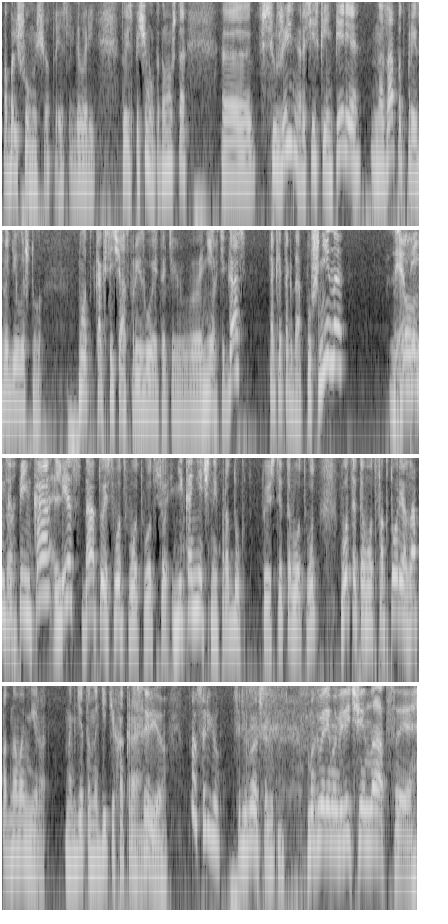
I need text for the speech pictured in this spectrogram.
по большому счету, если говорить. То есть почему? Потому что э, всю жизнь Российская империя на Запад производила что? Ну вот как сейчас производит эти нефть и газ, так и тогда пушнина, Золото. Пенька, лес, да, то есть вот, вот, вот все, неконечный продукт. То есть это вот, вот, вот это вот фактория западного мира, на где-то на диких окраинах. Сырье. Да, сырье, сырьевое абсолютно. Мы говорим о величии нации.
